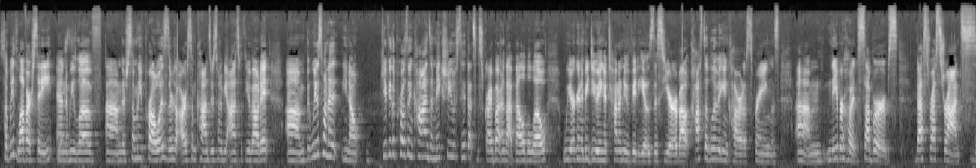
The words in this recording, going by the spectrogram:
So we love our city, and Yes. we love. Um, there's so many pros. There are some cons. We just want to be honest with you about it. Um, but we just want to, you know, give you the pros and cons, and make sure you hit that subscribe button or that bell below. We are going to be doing a ton of new videos this year about cost of living in Colorado Springs, um, neighborhoods, suburbs, best restaurants.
